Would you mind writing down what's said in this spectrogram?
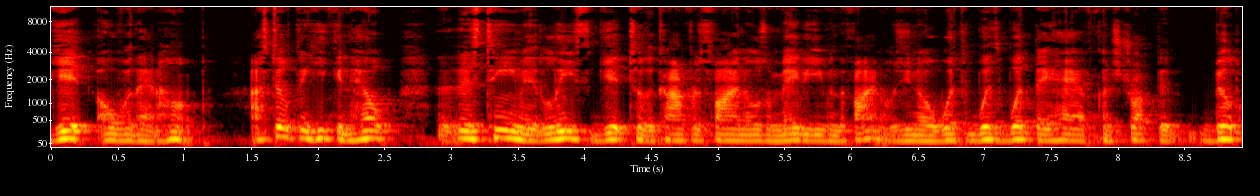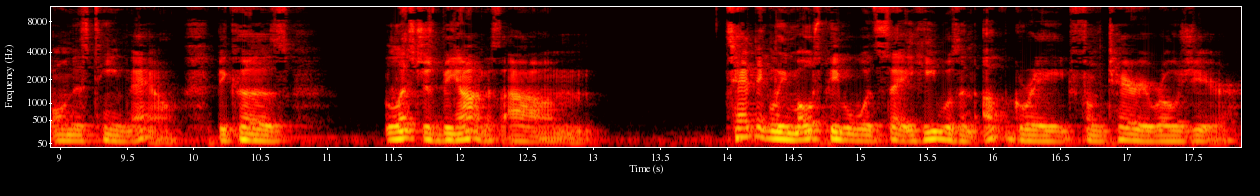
get over that hump. I still think he can help this team at least get to the conference finals or maybe even the finals, you know, with, with what they have constructed, built on this team now. Because let's just be honest, um, technically most people would say he was an upgrade from Terry Rozier.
